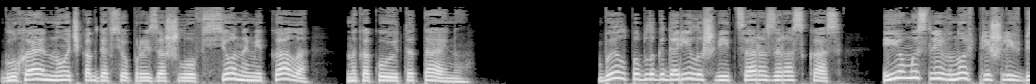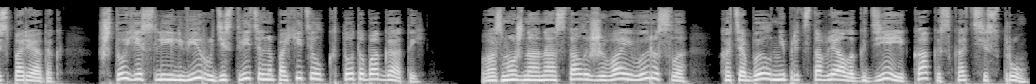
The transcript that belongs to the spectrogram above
Глухая ночь, когда все произошло, все намекало, на какую-то тайну. Белл поблагодарила швейцара за рассказ. Ее мысли вновь пришли в беспорядок. Что, если Эльвиру действительно похитил кто-то богатый? Возможно, она осталась жива и выросла, хотя Белл не представляла, где и как искать сестру.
